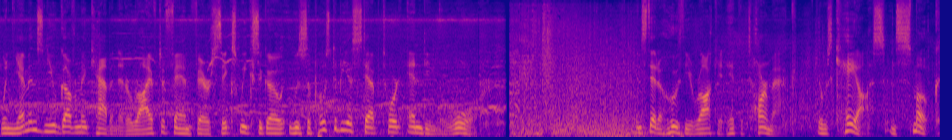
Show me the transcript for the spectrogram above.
When Yemen's new government cabinet arrived to fanfare six weeks ago, it was supposed to be a step toward ending the war. Instead, a Houthi rocket hit the tarmac. There was chaos and smoke.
